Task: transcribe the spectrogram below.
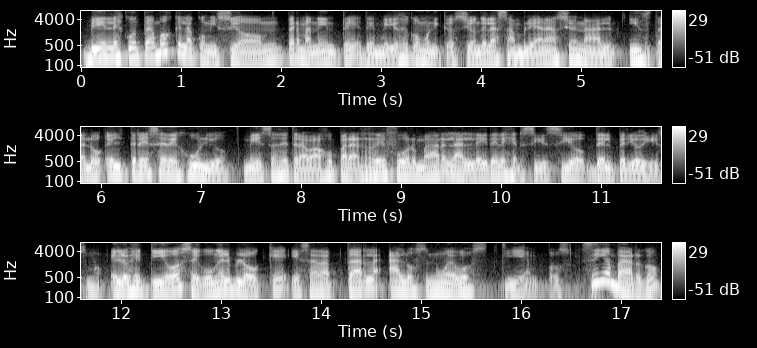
Bien, les contamos que la Comisión Permanente de Medios de Comunicación de la Asamblea Nacional instaló el 13 de julio mesas de trabajo para reformar la ley del ejercicio del periodismo. El objetivo, según el bloque, es adaptarla a los nuevos tiempos. Sin embargo,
